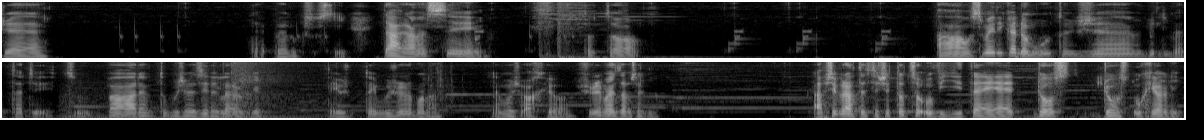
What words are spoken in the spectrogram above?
že to je luxusní. Tak, dáme si toto. A musíme jít teďka domů, takže bydlíme tady. Tím pádem to můžeme vzít takhle rovně. Tady už, tady můžu nebo ne? Nemůžu, ach jo, všude mají zavřený. A připravte se, že to, co uvidíte, je dost, dost uchylný.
